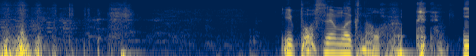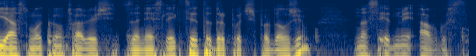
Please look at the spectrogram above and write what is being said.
И после млъкнал. И аз млъквам. Това беше за днес лекцията. Друг път ще продължим. На 7 август.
